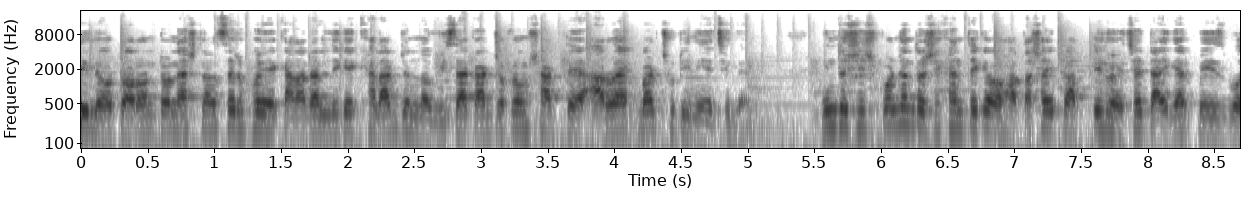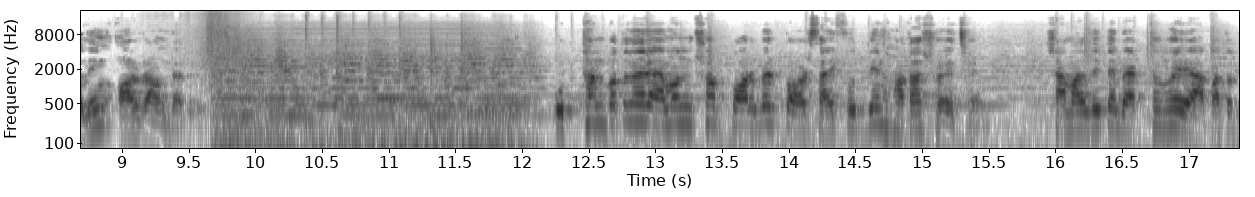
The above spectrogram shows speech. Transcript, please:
দিলেও টরন্টো ন্যাশনালসের হয়ে কানাডার লিগে খেলার জন্য ভিসা কার্যক্রম সারতে আরও একবার ছুটি নিয়েছিলেন। কিন্তু শেষ পর্যন্ত সেখান থেকেও হতাশায় প্রাপ্তি হয়েছে টাইগার পেস বোলিং অলরাউন্ডারের। উত্থান পতনের এমন সব পর্বের পর সাইফুদ্দিন হতাশ হয়েছেন। সামাল দিতে ব্যর্থ হয়ে আপাতত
